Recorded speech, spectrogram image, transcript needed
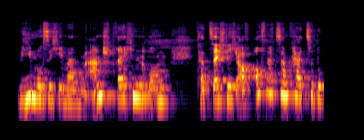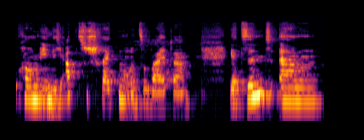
wie muss ich jemanden ansprechen, um tatsächlich auch Aufmerksamkeit zu bekommen, ihn nicht abzuschrecken und so weiter. Jetzt sind ähm,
